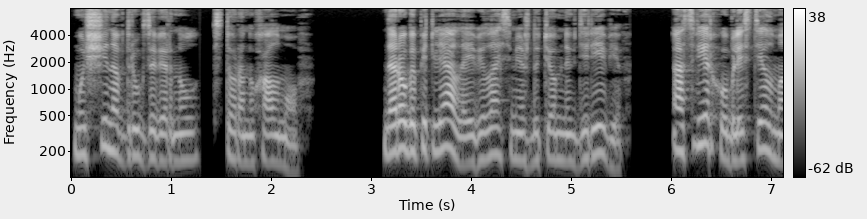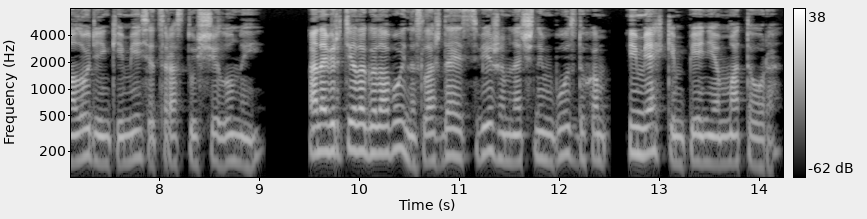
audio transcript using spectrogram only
мужчина вдруг завернул в сторону холмов. Дорога петляла и велась между темных деревьев, а сверху блестел молоденький месяц растущей луны. Она вертела головой, наслаждаясь свежим ночным воздухом и мягким пением мотора.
